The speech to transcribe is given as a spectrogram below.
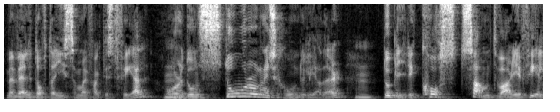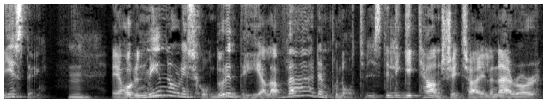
Men väldigt ofta gissar man ju faktiskt fel. Mm. Har du då en stor organisation du leder mm. då blir det kostsamt varje felgissning. Mm. Eh, har du en mindre organisation då är det inte hela världen på något vis. Det ligger kanske i trial and error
